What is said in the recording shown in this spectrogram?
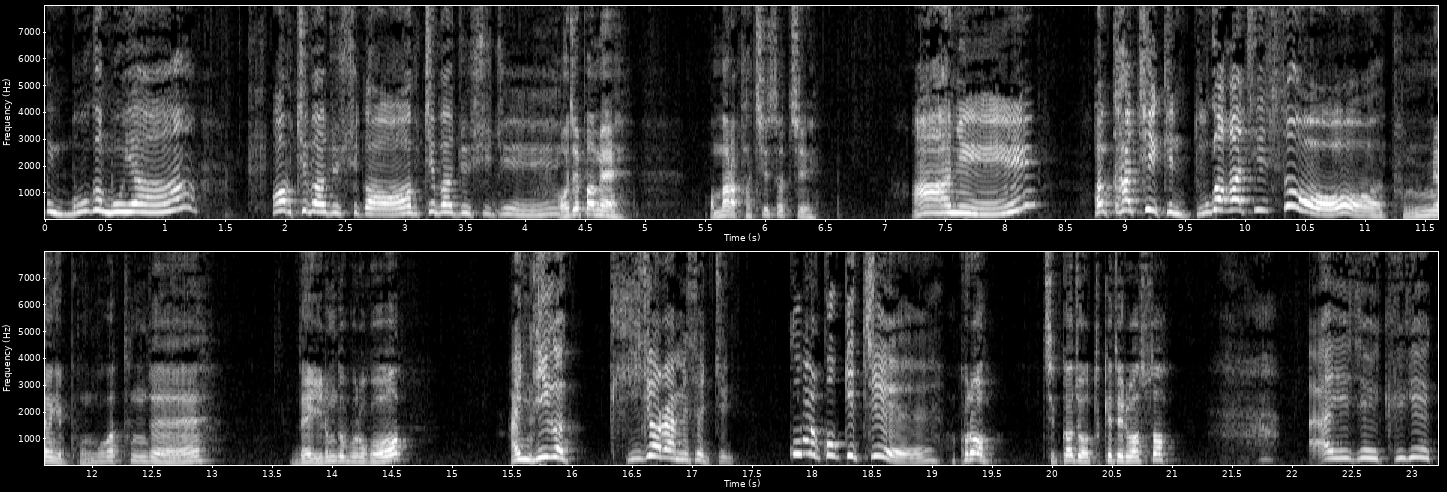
아니 뭐가 뭐야? 앞집 아저씨가 앞집 아저씨지. 어젯밤에 엄마랑 같이 있었지? 아니, 아, 같이 있긴 누가 같이 있어? 분명히 본 것 같은데. 내 이름도 부르고. 아니 네가 기절하면서 저, 꿈을 꿨겠지. 그럼 집까지 어떻게 데려왔어? 아 이제 그게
